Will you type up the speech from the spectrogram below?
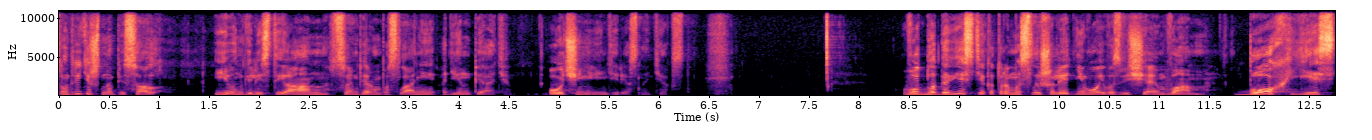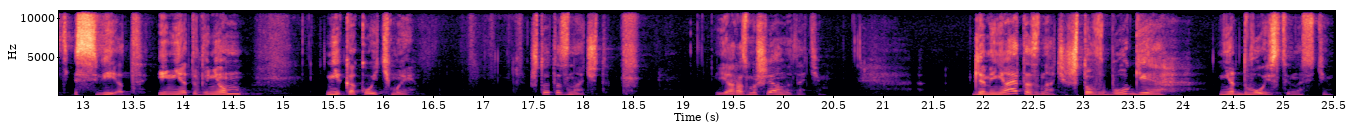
Смотрите, что написал евангелист Иоанн в своем первом послании 1.5. Очень интересный текст. Вот благовестие, которое мы слышали от Него и возвещаем вам. Бог есть свет, и нет в нем никакой тьмы. Что это значит? Я размышлял над этим. Для меня это значит, что в Боге нет двойственности.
